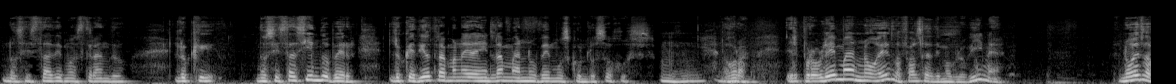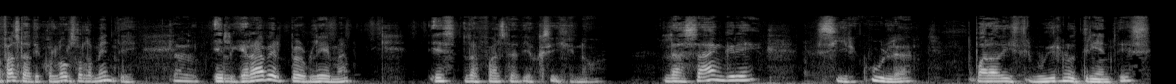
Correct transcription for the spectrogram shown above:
nos está demostrando lo que nos está haciendo ver lo que de otra manera en la mano vemos con los ojos. Ahora, el problema no es la falta de hemoglobina, no es la falta de color solamente. El grave problema es la falta de oxígeno. La sangre circula para distribuir nutrientes,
